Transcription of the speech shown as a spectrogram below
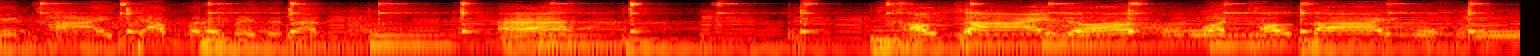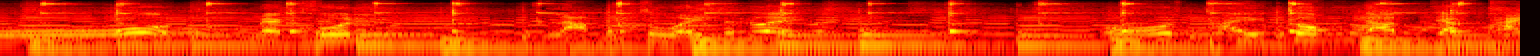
คล้ายๆจำอะไรไม่ถนัดฮะเขาทรายเหรอวัดเขาทราย โอ้โห แม่คุณลำสวยซะด้วย โอ้ไทยตรงดำจากไผ่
